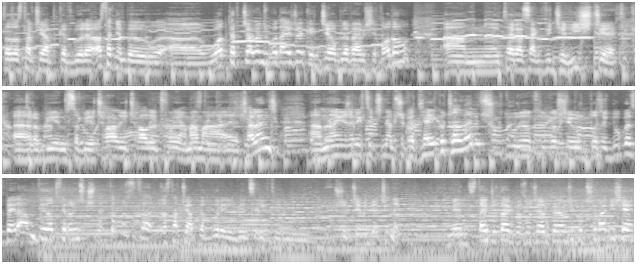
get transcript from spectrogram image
to zostawcie łapkę w górę. Ostatnio był e, Water Challenge bodajże, gdzie oblewałem się wodą. Um, teraz jak widzieliście, e, robiłem sobie Charlie, Charlie, twoja mama e, challenge. Um, no jeżeli chcecie na przykład jajko challenge, który, którego się już dosyć długo zbieram, wy otwierając skrzynek, to zosta- zostawcie łapkę w górę, im więcej tym szybciej będzie odcinek. Więc tak czy tak, do zobaczenia w kolejnym odcinku, trzymajcie się,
